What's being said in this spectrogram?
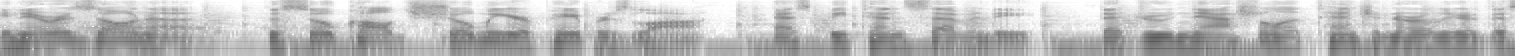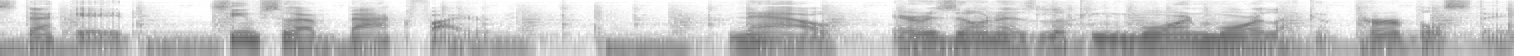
In Arizona, the so called Show Me Your Papers law, SB 1070, that drew national attention earlier this decade, seems to have backfired. Now, Arizona is looking more and more like a purple state.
